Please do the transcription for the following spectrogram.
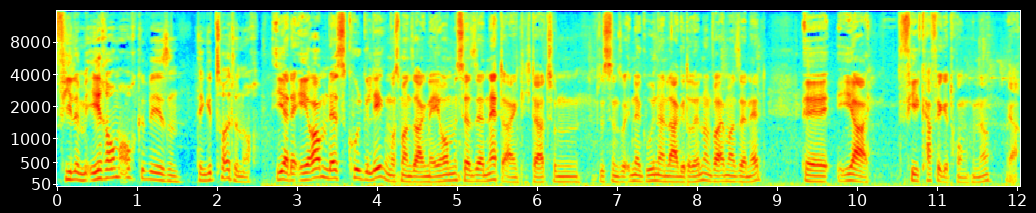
Viel im E-Raum auch gewesen. Den gibt es heute noch. Ja, der E-Raum, der ist cool gelegen, muss man sagen. Der E-Raum ist ja sehr nett eigentlich. Da hat schon ein bisschen so in der Grünanlage drin und war immer sehr nett. Äh, ja, viel Kaffee getrunken, ne? Ja.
